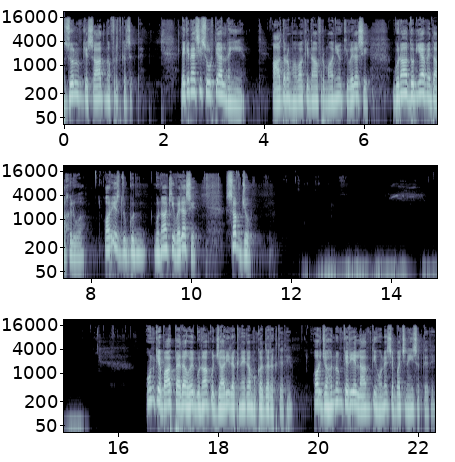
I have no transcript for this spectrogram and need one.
ظلم کے ساتھ نفرت کر سکتا ہے لیکن ایسی صورتحال نہیں ہے۔ آدرم ہوا کی نافرمانیوں کی وجہ سے گناہ دنیا میں داخل ہوا اور اس گناہ کی وجہ سے سب جو ان کے بعد پیدا ہوئے گناہ کو جاری رکھنے کا مقدر رکھتے تھے اور جہنم کے لیے لانتی ہونے سے بچ نہیں سکتے تھے۔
